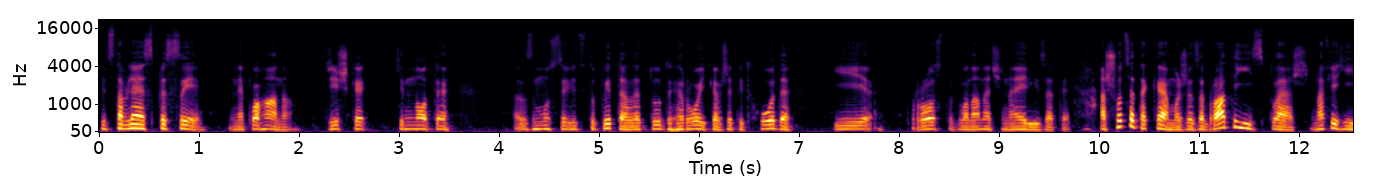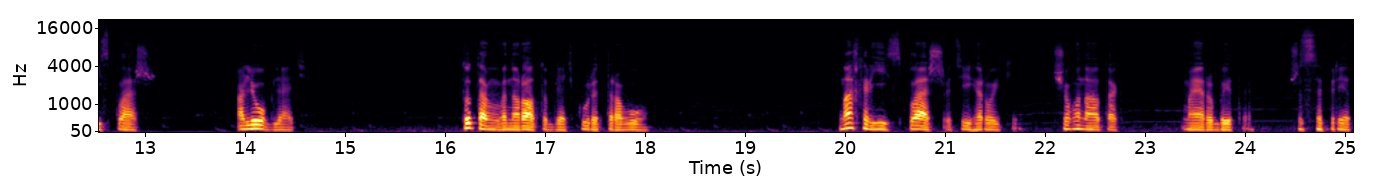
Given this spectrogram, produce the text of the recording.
Підставляє списи. Непогано. Трішки кінноти е, змусив відступити, але тут геройка вже підходить і просто вона починає різати. А що це таке? Може забрати їй сплеш? Нафіг їй сплеш? Алло, блядь. Хто там винорату, блядь, курить траву? Нахер їй сплеш оцій геройки? Що вона отак має робити? Що це бред?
